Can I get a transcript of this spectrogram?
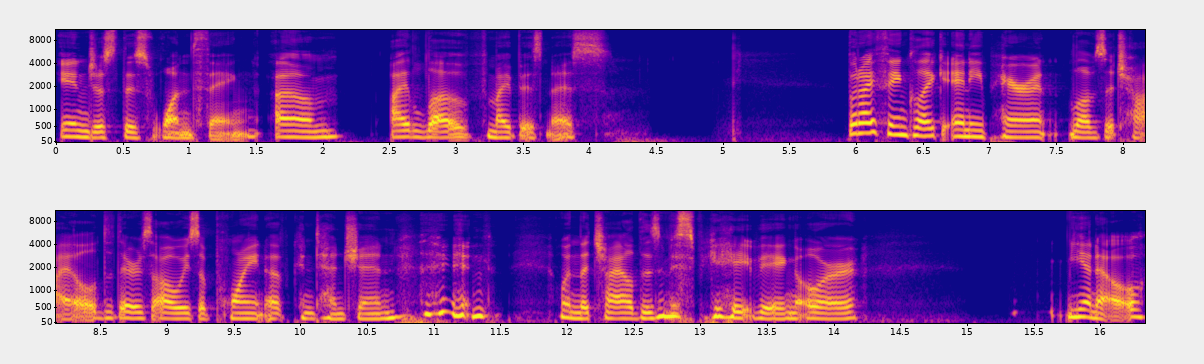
in just this one thing. Um, I love my business. But I think, like any parent loves a child, there's always a point of contention when the child is misbehaving or, you know,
